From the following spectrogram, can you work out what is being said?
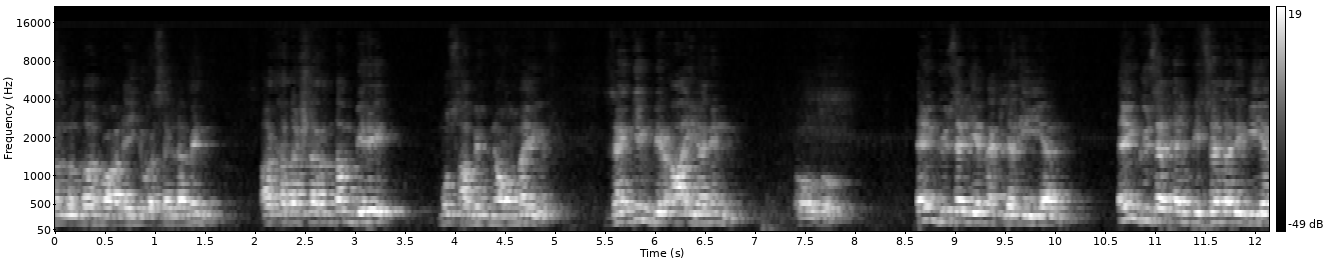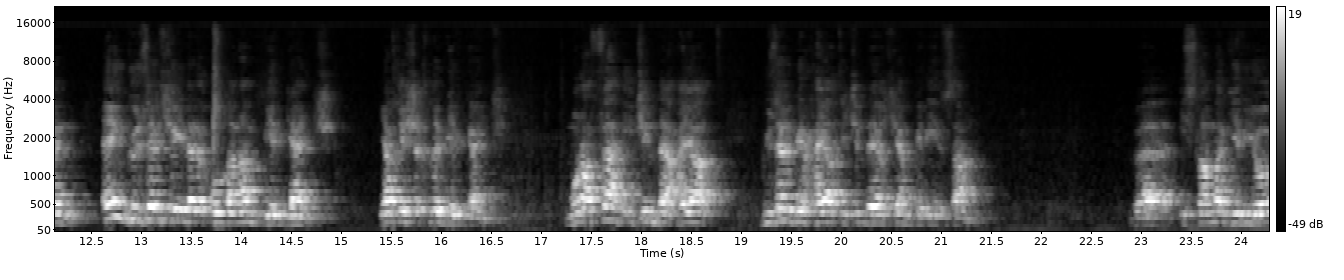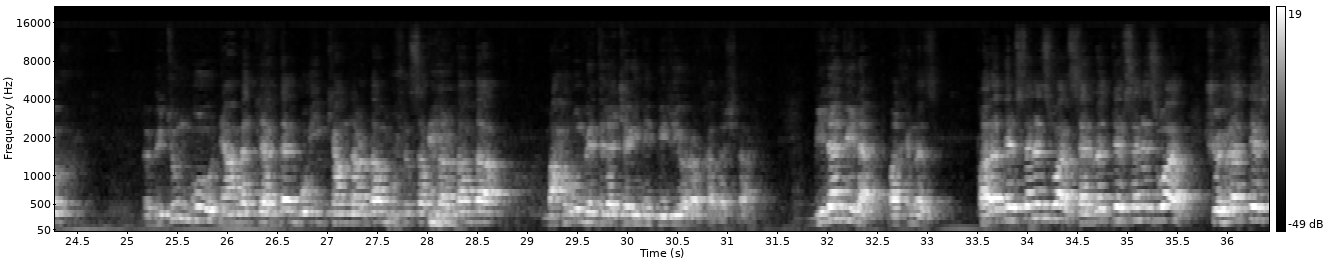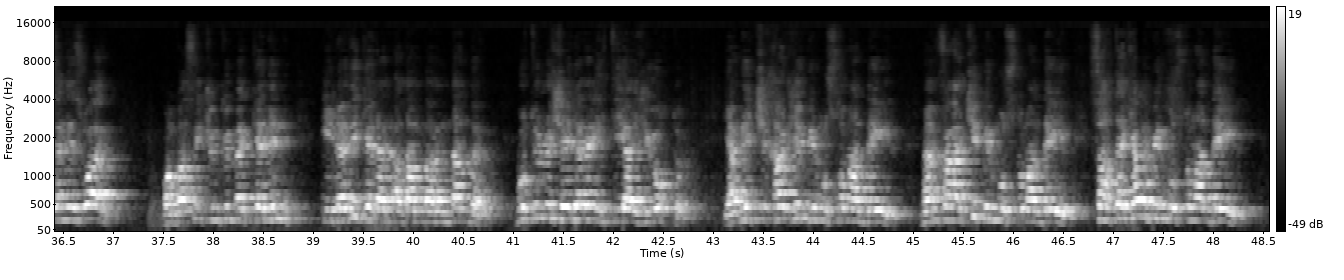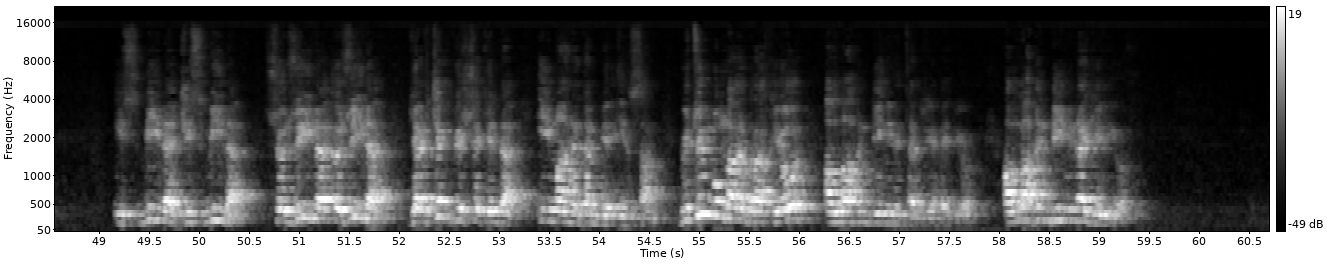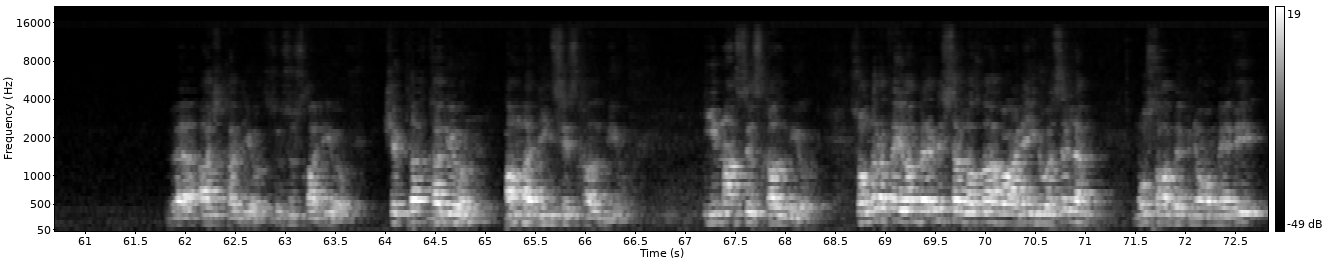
sallallahu aleyhi ve sellemin arkadaşlarından biri Mus'ab ibn Umeyr. Zengin bir ailenin oğlu. En güzel yemekleri yiyen, en güzel elbiseleri giyen, en güzel şeyleri kullanan bir genç. Yakışıklı bir genç. Mureffeh içinde hayat, güzel bir hayat içinde yaşayan bir insan. Ve İslam'a giriyor ve bütün bu nimetlerden, bu imkanlardan, bu fırsatlardan da mahrum edileceğini biliyor arkadaşlar. Bile bile, bakınız, para derseniz var, servet derseniz var, şöhret derseniz var. Babası çünkü Mekke'nin ileri gelen adamlarındandır. Bu türlü şeylere ihtiyacı yoktur. Yani çıkarcı bir Müslüman değil, menfaatçi bir Müslüman değil, sahtekar bir Müslüman değil. İsmiyle, cismiyle, sözüyle, özüyle gerçek bir şekilde iman eden bir insan. Bütün bunları bırakıyor, Allah'ın dinini tercih ediyor. Allah'ın dinine geliyor. Ve aç kalıyor, susuz kalıyor, çıplak kalıyor ama dinsiz kalmıyor. İmansız kalmıyor. Sonra Peygamberimiz sallallahu aleyhi ve sellem Mus'ab ibn Ömer'i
